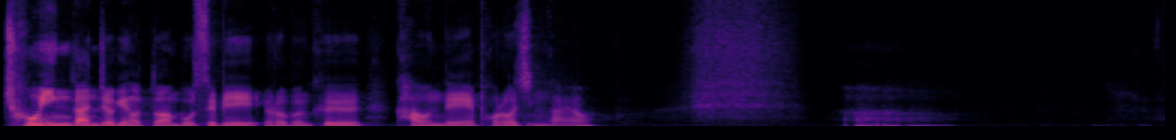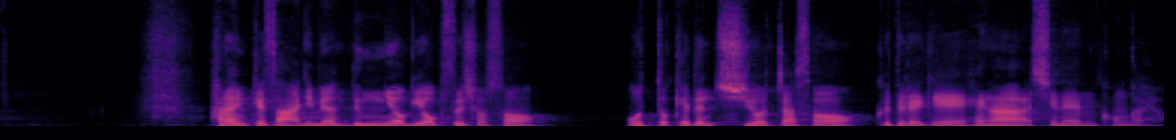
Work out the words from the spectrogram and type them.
초인간적인 어떠한 모습이 여러분 그 가운데에 벌어진가요? 하나님께서 아니면 능력이 없으셔서 어떻게든 쥐어짜서 그들에게 행하시는 건가요?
